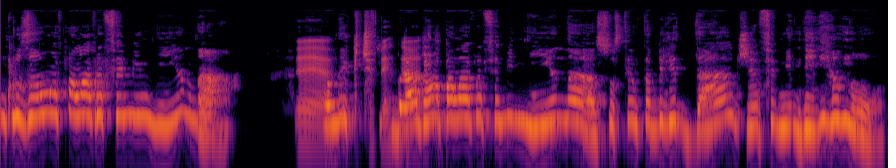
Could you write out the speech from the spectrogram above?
Inclusão é uma palavra feminina. É, Conectividade é, é, uma palavra feminina. Sustentabilidade é feminino.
